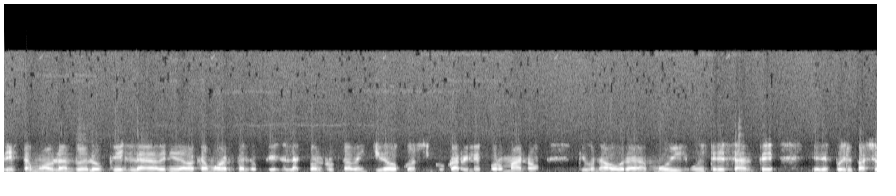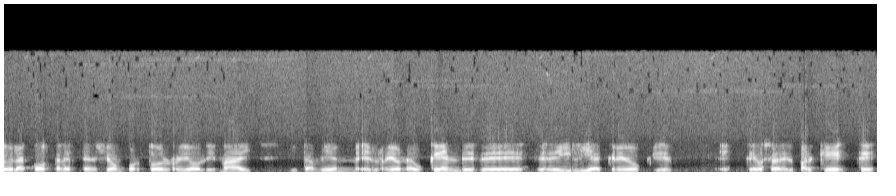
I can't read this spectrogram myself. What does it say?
estamos hablando de lo que es la avenida Vaca Muerta, lo que es la actual Ruta 22 con cinco carriles por mano, que es una obra muy muy interesante, eh, después el Paseo de la Costa, la extensión por todo el río Limay y también el río Neuquén, desde, desde Ilia creo que este, o sea, desde el Parque Este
